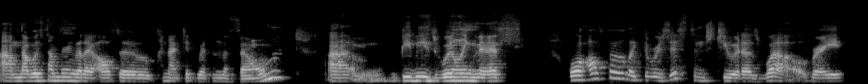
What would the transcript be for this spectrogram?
Um, that was something that I also connected with in the film. Um, BeBe's willingness well also like the resistance to it as well right?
